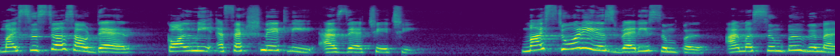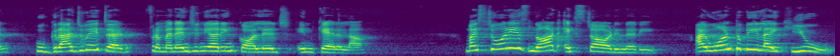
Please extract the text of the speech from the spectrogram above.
my sisters out there call me affectionately as their chechi. My story is very simple. I'm a simple woman who graduated from an engineering college in Kerala. My story is not extraordinary. I want to be like you.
